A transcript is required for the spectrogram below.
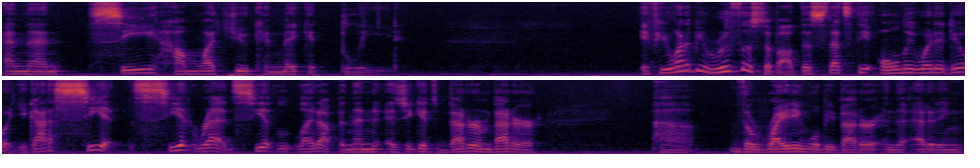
And then see how much you can make it bleed if you want to be ruthless about this, that's the only way to do it. You got to see it, see it red, see it light up, and then as it gets better and better, uh, the writing will be better, and the editing,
